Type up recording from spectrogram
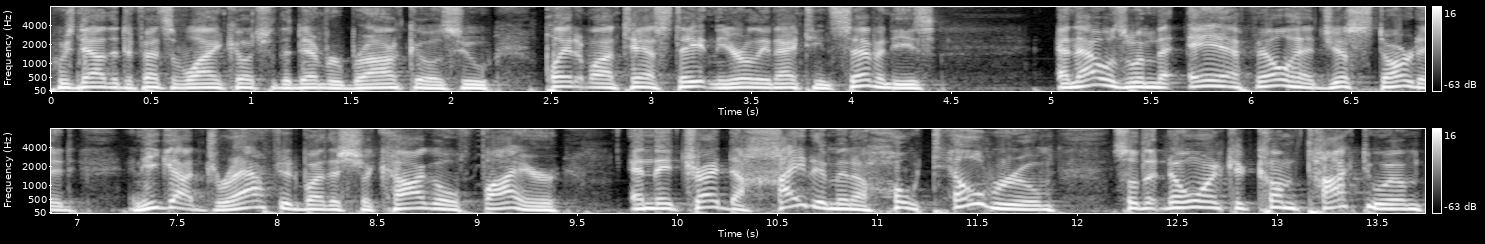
who's now the defensive line coach for the Denver Broncos, who played at Montana State in the early 1970s. And that was when the AFL had just started, and he got drafted by the Chicago Fire, and they tried to hide him in a hotel room so that no one could come talk to him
